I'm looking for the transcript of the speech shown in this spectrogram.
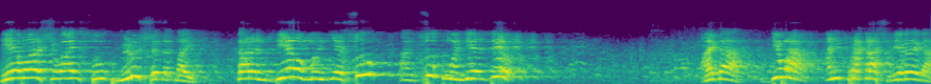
देवाशिवाय सुख मिळूच शकत नाही. कारण देव म्हणजे सुख आणि सुख म्हणजे देव. ऐका दिवा आणि प्रकाश वेगळे का?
